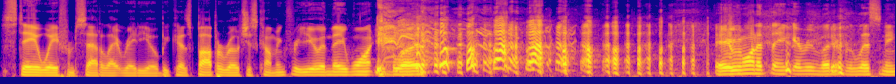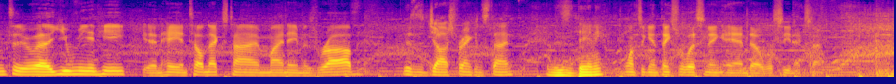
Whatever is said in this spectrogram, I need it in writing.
stay away from satellite radio because Papa Roach is coming for you, and they want your blood." hey, we want to thank everybody for listening to uh, you, me, and he. And hey, until next time, my name is Rob. This is Josh Frankenstein. This is Danny. Once again, thanks for listening, and uh, we'll see you next time.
